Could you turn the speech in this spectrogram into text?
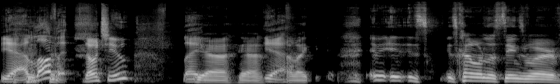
Yeah, I love it. Don't you? Like, yeah, yeah, yeah. I like it, it's it's kind of one of those things where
